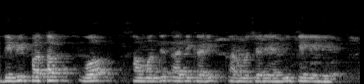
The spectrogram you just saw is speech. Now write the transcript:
डी बी पथक व संबंधित अधिकारी कर्मचारी यांनी केलेली आहे.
